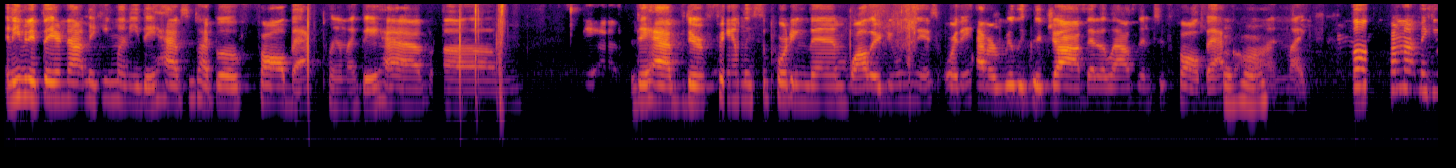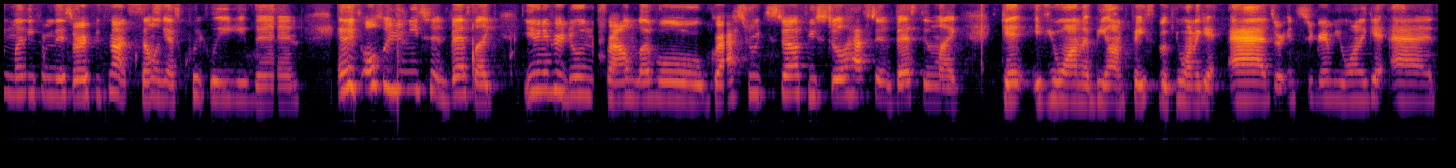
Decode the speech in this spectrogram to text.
And even if they are not making money they have some type of fallback plan. Like they have um they have their family supporting them while they're doing this or they have a really good job that allows them to fall back Mhm. on like oh if i'm not making money from this or if it's not selling as quickly then and it's also you need to invest like even if you're doing ground level grassroots stuff you still have to invest in like get if you want to be on facebook you want to get ads or instagram you want to get ads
